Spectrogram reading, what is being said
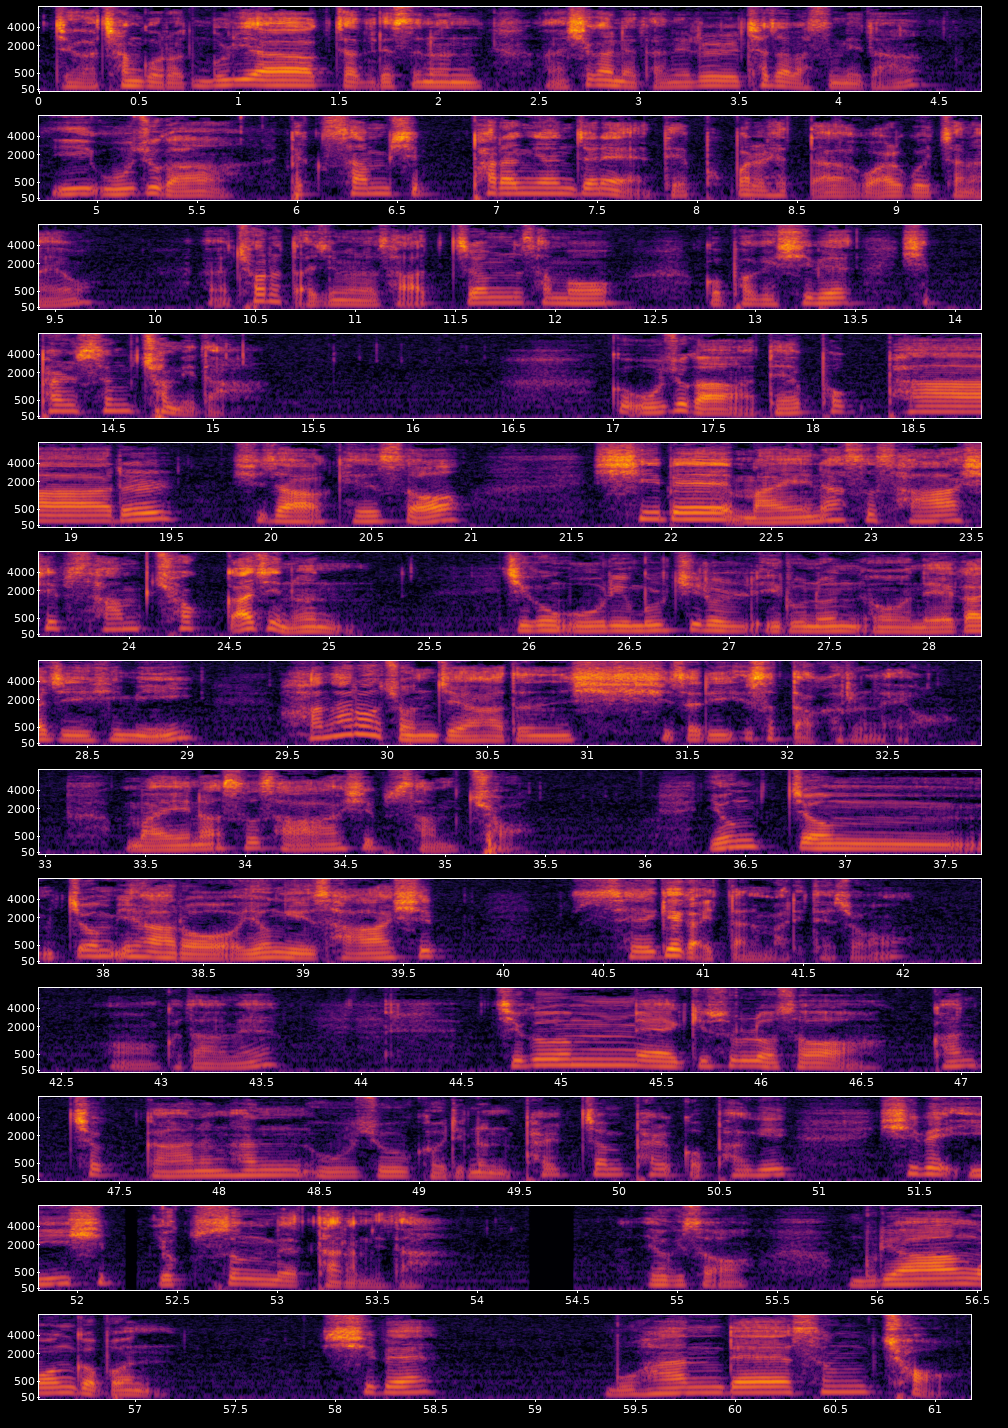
제가 참고로 물리학자들이 쓰는 아, 시간의 단위를 찾아봤습니다. 이 우주가 138억 년 전에 대폭발을 했다고 알고 있잖아요. 아, 초로 따지면 4.35 곱하기 10의 18승초입니다. 그 우주가 대폭발을 시작해서 10의 마이너스 43초까지는 지금 우리 물질을 이루는 어, 네 가지 힘이 하나로 존재하던 시절이 있었다 그러네요. 마이너스 43초. 0점 점 이하로 0이 43개가 있다는 말이 되죠. 어, 그 다음에 지금의 기술로서 관측 가능한 우주 거리는 8.8 곱하기 10의 20 역승메타랍니다. 여기서 무량 원급은 10의 무한대 승초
